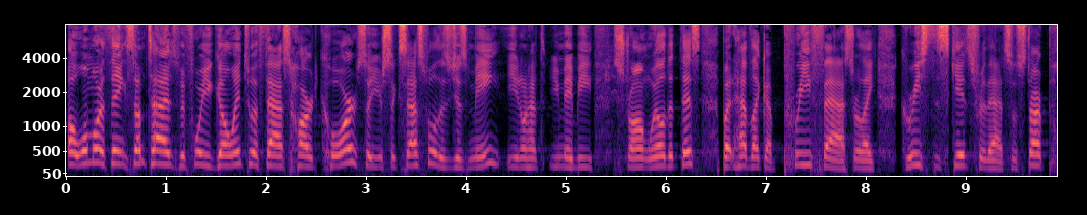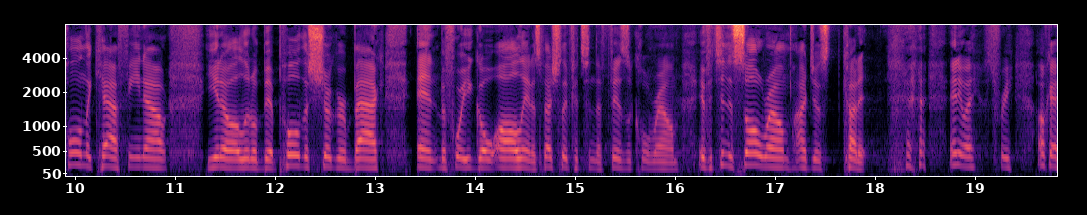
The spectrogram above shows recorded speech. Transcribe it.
Oh, one more thing. Sometimes before you go into a fast hardcore, so you're successful, this is just me. You don't have to, you may be strong willed at this, but have like a pre fast or like grease the skids for that. So start pulling the caffeine out, you know, a little bit, pull the sugar back, and before you go all in, especially if it's in the physical realm. If it's in the soul realm, I just cut it. anyway, it's free. Okay.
